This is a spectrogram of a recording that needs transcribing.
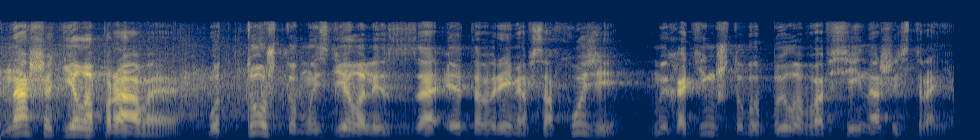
наше дело правое. Вот то, что мы сделали за это время в совхозе, мы хотим, чтобы было во всей нашей стране.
